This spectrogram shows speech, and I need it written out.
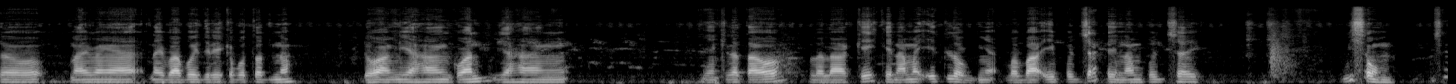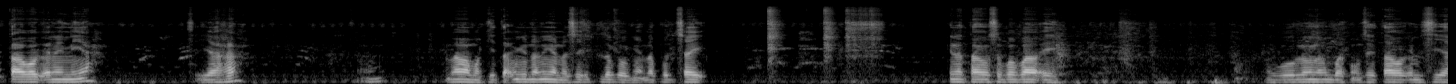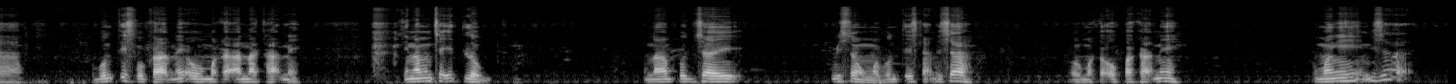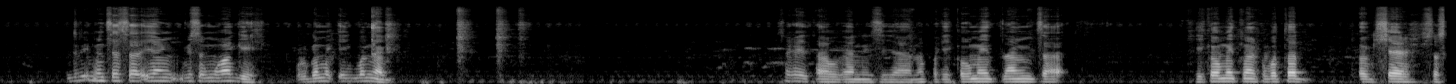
So, may mga naibaboy diri kabutod no. Duha ang iyahang kuan, iyahang yang kita tao, lalaki kay na may itlog niya, babae pud siya kay nampud siya bisong. Sa tawag ano niya? Siya ha. Na makita mo yun na niya nasa itlog o nga napud siya kinatawag sa babae. May bulong lang ba kung sa tawag ni siya ha. Buntis po ka ni o makaanak ha ni. Kinamon siya itlog. Napod siya bisong mabuntis ka ni siya. O makaupa ka ni. Umangihi ni siya. Dili man siya sa iyang bisong mo agi. Puro gamay kay bangag. Sa kay tawagan ni siya no. Paki-comment lang sa i-comment mga kabutod og share. Subscribe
